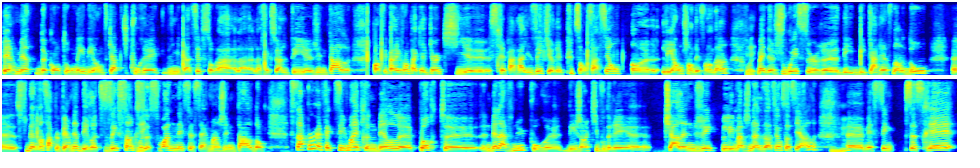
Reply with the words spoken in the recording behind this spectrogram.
permettent de contourner des handicaps qui pourraient être limitatifs sur la, la- la sexualité euh, génitale. Pensez par exemple à quelqu'un qui euh, serait paralysé, qui aurait plus de sensation, en- les hanches en descendant. Oui. Mais de jouer sur euh, des, des caresses dans le dos, euh, soudainement, ça peut permettre d'érotiser sans que Oui. ce soit nécessairement génital. Donc, ça peut effectivement être une belle porte, une belle avenue pour des gens qui voudraient challenger les marginalisations sociales. Euh, mais c'est, ce serait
